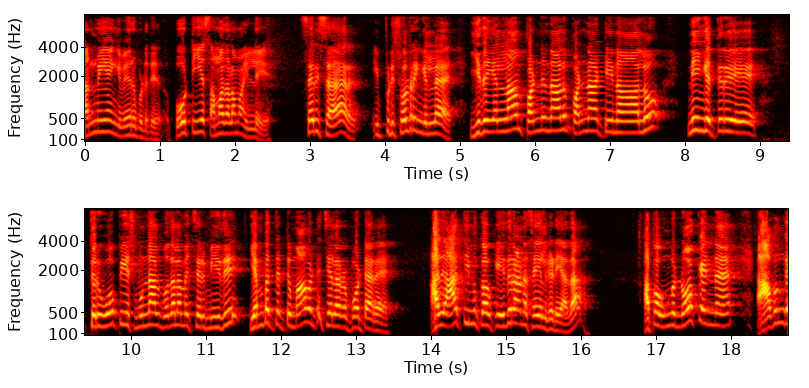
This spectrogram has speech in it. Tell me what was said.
தன்மையே இங்கே வேறுபடுது. போட்டியே சமதளமாக இல்லையே. சரி சார் இப்படி சொல்றீங்கல்ல இதையெல்லாம் பண்ணினாலும் பண்ணாட்டினாலும் நீங்க திரு திரு ஓபிஎஸ் முன்னாள் முதலமைச்சர் மீது எண்பத்தெட்டு மாவட்ட செயலரை போட்டாரு அது அதிமுகவுக்கு எதிரான செயல் கிடையாதா? அப்ப உங்க நோக்கம் என்ன? அவங்க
